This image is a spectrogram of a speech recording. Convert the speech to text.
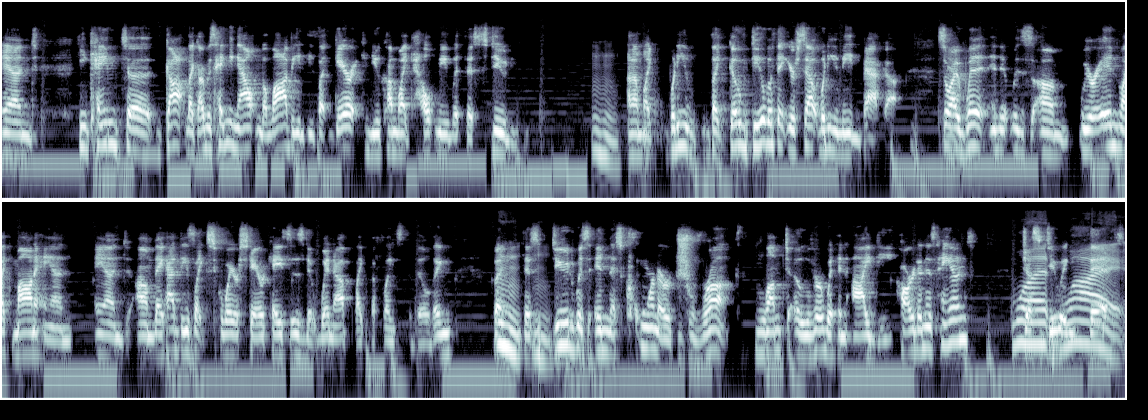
and he came to got like I was hanging out in the lobby, and he's like, Garrett, can you come like help me with this student? hmm And I'm like, what do you like? Go deal with it yourself. What do you mean back up? So I went, and it was um, we were in like Monohan, and um, they had these like square staircases that went up like the flanks of the building. But Mhm, this mhm. dude was in this corner, drunk, lumped over with an ID card in his hand, What? just doing Why? this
